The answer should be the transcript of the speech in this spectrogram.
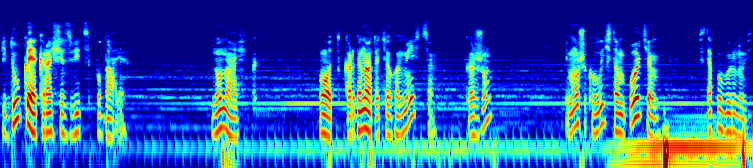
Піду-ка я краще звідси подалі. Ну нафіг. От, координати цього місця. Кажу. І може колись там потім сюди повернусь.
